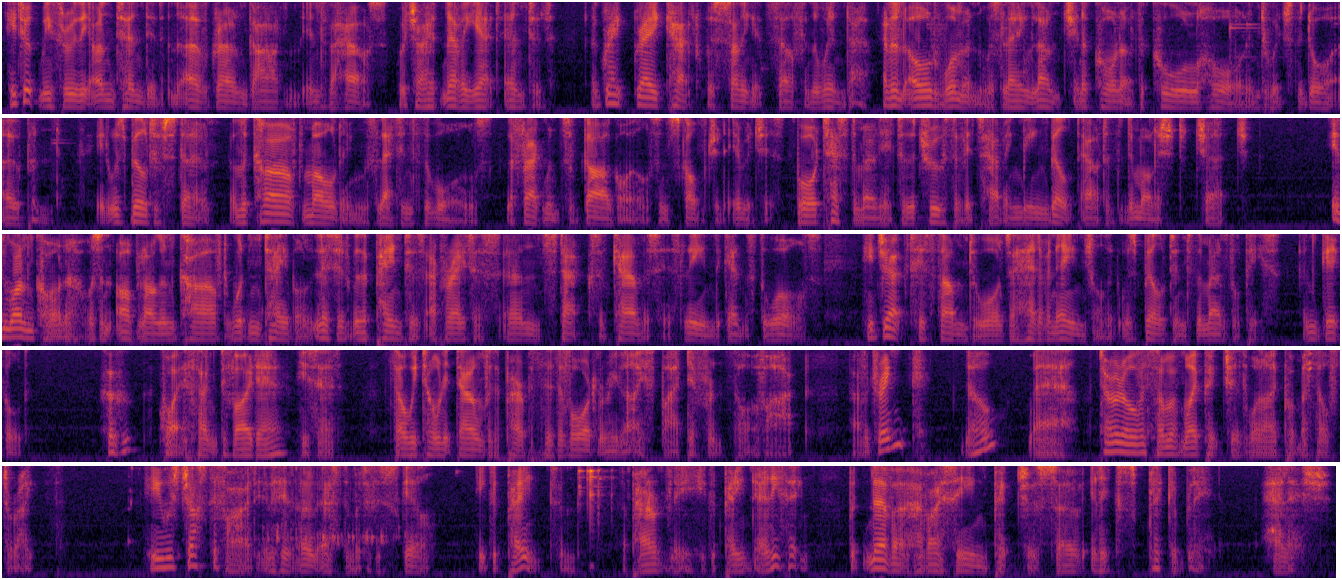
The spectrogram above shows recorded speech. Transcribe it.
He took me through the untended and overgrown garden into the house, which I had never yet entered. A great grey cat was sunning itself in the window, and an old woman was laying lunch in a corner of the cool hall into which the door opened. It was built of stone, and the carved mouldings let into the walls, the fragments of gargoyles and sculptured images, bore testimony to the truth of its having been built out of the demolished church. In one corner was an oblong and carved wooden table littered with a painter's apparatus and stacks of canvases leaned against the walls. He jerked his thumb towards a head of an angel that was built into the mantelpiece, and giggled. Quite a sanctified air, he said, though we tone it down for the purposes of ordinary life by a different sort of art. Have a drink? No? Well, turn over some of my pictures while I put myself to rights. He was justified in his own estimate of his skill. He could paint, and apparently he could paint anything. But never have I seen pictures so inexplicably hellish.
